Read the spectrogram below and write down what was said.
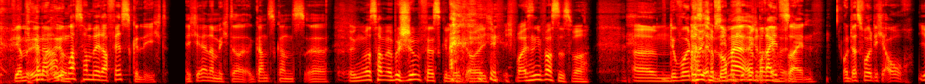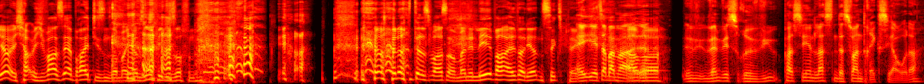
wir haben irgend, Ahnung. irgendwas haben wir da festgelegt. Ich erinnere mich da ganz, ganz. Äh, Irgendwas haben wir bestimmt festgelegt, aber ich, ich weiß nicht, was das war. Ähm, du wolltest im hab Sommer breit sein. Und das wollte ich auch. Ja, ich, hab, ich war sehr breit diesen Sommer. Ich habe sehr viel gesoffen. Ja. Das, war's auch. Meine Leber, Alter, die hat ein Sixpack. Ey, jetzt aber mal, Aber- äh, wenn wir es Revue passieren lassen, das war ein Drecksjahr, oder?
